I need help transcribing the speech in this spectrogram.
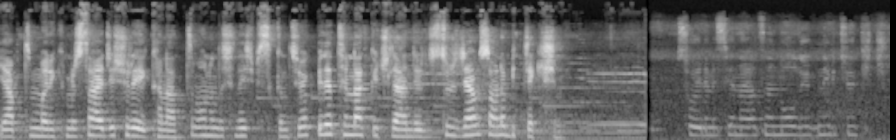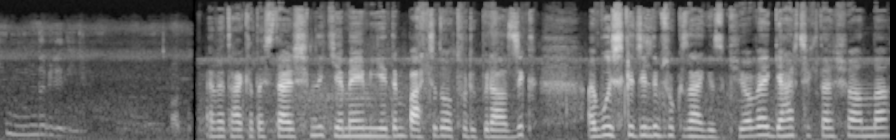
Yaptım manikürü. Sadece şurayı kanattım. Onun dışında hiçbir sıkıntı yok. Bir de tırnak güçlendirici süreceğim. Sonra bitecek işim. Söylemesi senin hayatında ne oluyor, ne bitiyor hiç umurumda bile değil. Evet arkadaşlar şimdi yemeğimi yedim. Bahçede oturduk birazcık. Ay bu ışıklı cildim çok güzel gözüküyor ve gerçekten şu anda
